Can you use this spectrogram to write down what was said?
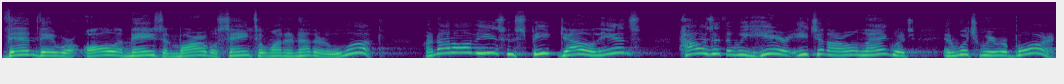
Then they were all amazed and marveled, saying to one another, Look, are not all these who speak Galileans? How is it that we hear each in our own language in which we were born?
